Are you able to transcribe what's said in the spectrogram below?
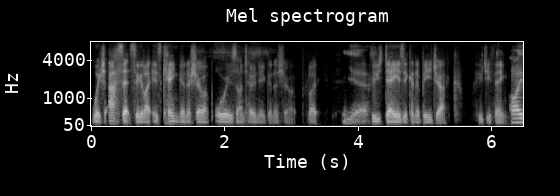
Which assets are like is Kane going to show up or is Antonio going to show up? Like Yeah, whose day is it going to be, Jack? Who do you think? I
